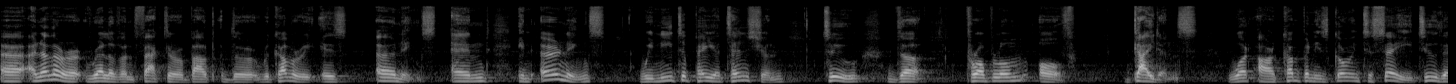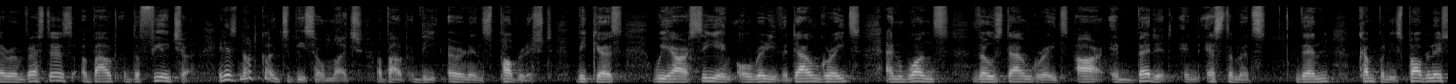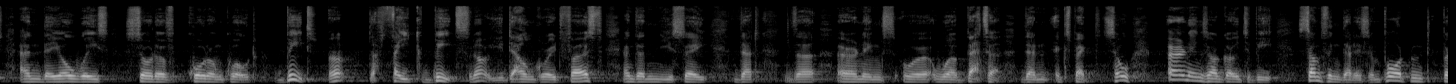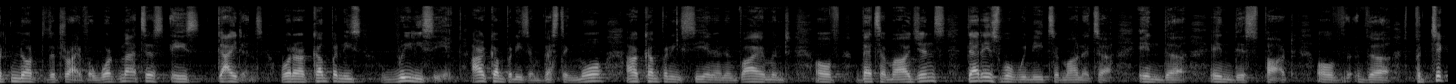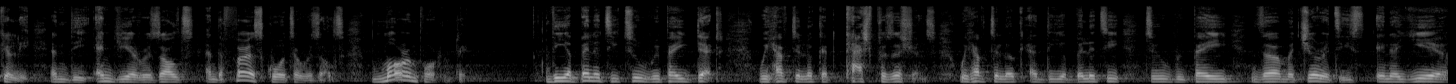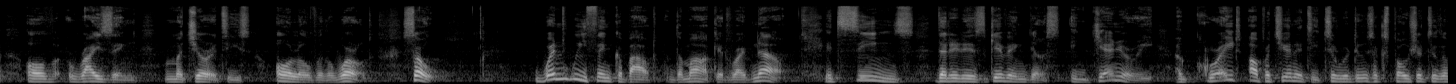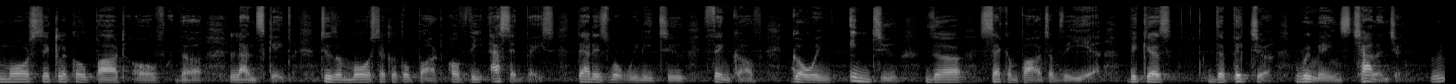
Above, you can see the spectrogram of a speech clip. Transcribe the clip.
Uh, another relevant factor about the recovery is earnings. And in earnings, we need to pay attention to the problem of guidance what are companies going to say to their investors about the future. It is not going to be so much about the earnings published because we are seeing already the downgrades, and once those downgrades are embedded in estimates, then companies publish and they always sort of quote unquote beat. Huh? the fake beats. No, you downgrade first, and then you say that the earnings were, were better than expected. So earnings are going to be something that is important, but not the driver. What matters is guidance. What are companies really seeing? Are companies investing more? Are companies seeing an environment of better margins? That is what we need to monitor in the in this part of the, particularly in the end year results and the first quarter results. More importantly, the ability to repay debt. We have to look at cash positions. We have to look at the ability to repay the maturities in a year of rising maturities all over the world. So when we think about the market right now, it seems that it is giving us in January a great opportunity to reduce exposure to the more cyclical part of the landscape, to the more cyclical part of the asset base. That is what we need to think of going into the second part of the year because the picture remains challenging. Hmm?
